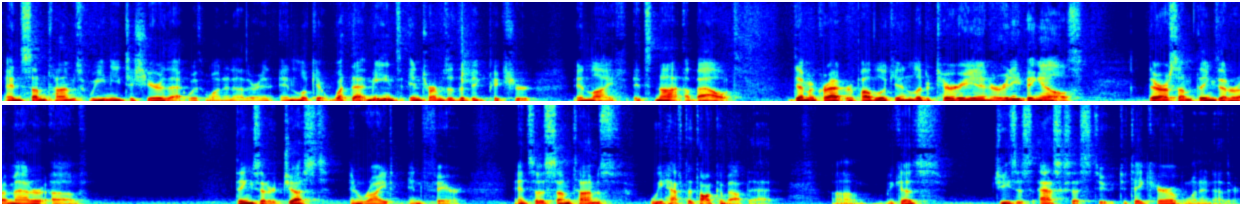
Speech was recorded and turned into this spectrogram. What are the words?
And sometimes we need to share that with one another and, and look at what that means in terms of the big picture in life. It's not about Democrat, Republican, Libertarian, or anything else. There are some things that are a matter of things that are just and right and fair. And so sometimes we have to talk about that um, because Jesus asks us to, to take care of one another.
